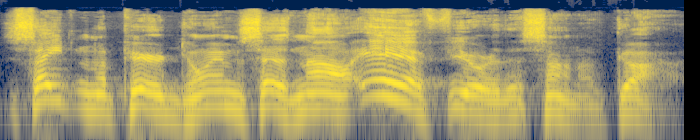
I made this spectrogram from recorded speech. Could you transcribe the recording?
Satan appeared to him and says, Now, if you're the Son of God.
